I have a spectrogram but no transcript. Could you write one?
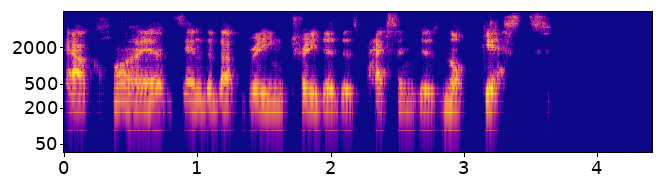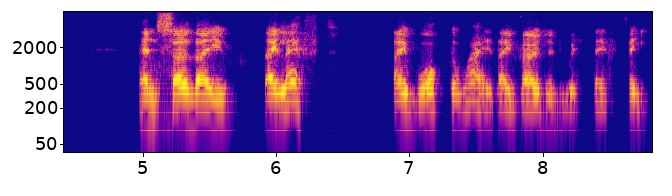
our clients ended up being treated as passengers, not guests. And so they they left they walked away. They voted with their feet.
